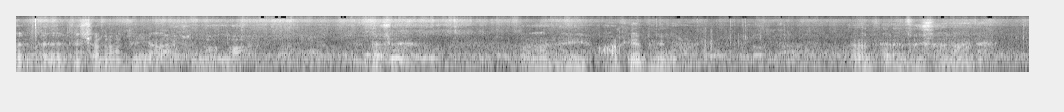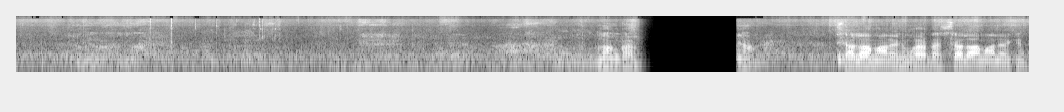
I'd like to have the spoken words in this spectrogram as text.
Elfi elfi salatü ya Resulallah. Resulallah. Ne? Arkaya duruyorum ya. Elfe selam. Allah. Ulan kardeş ya. Selamun aleyküm kardeş. Selamun aleyküm.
